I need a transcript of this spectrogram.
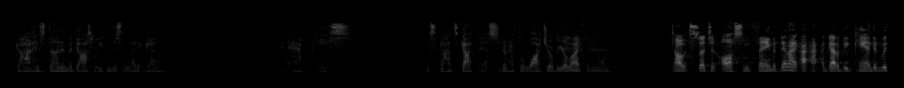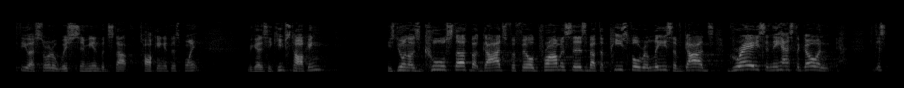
God has done in the gospel, you can just let it go and have peace. Because God's got this. You don't have to watch over your life anymore. Oh, it's such an awesome thing. But then I, I, I got to be candid with you. I sort of wish Simeon would stop talking at this point because he keeps talking. He's doing all this cool stuff about God's fulfilled promises, about the peaceful release of God's grace, and he has to go and he just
